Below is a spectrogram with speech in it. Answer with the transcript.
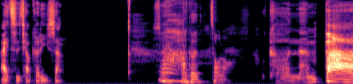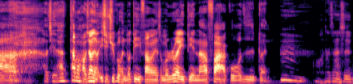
爱吃巧克力上。哇，哈哥走了。可能吧，而且他他们好像有一起去过很多地方诶，什么瑞典啊、法国、日本。嗯，哇，那真的是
